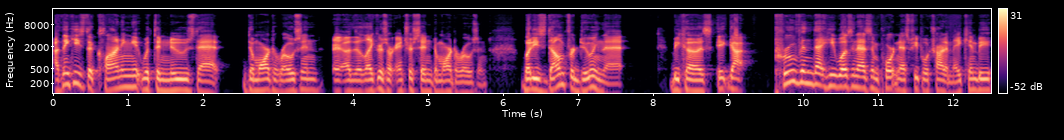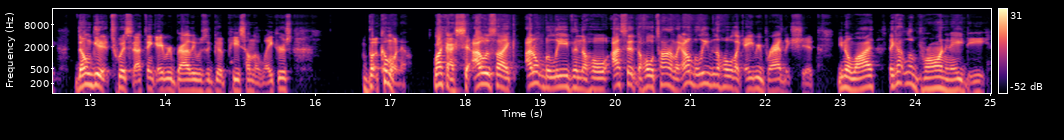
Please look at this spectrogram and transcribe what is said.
I think he's declining it with the news that DeMar DeRozan, uh, the Lakers are interested in DeMar DeRozan, but he's dumb for doing that because it got proven that he wasn't as important as people try to make him be. Don't get it twisted. I think Avery Bradley was a good piece on the Lakers, but come on now like I said, I was like, I don't believe in the whole. I said the whole time, like I don't believe in the whole like Avery Bradley shit. You know why? They got LeBron and AD.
